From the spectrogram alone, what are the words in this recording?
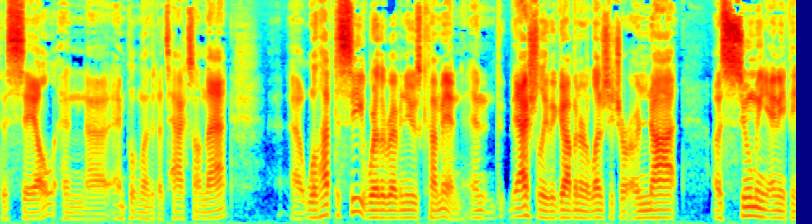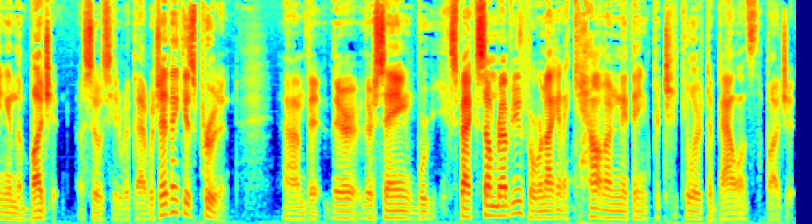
the sale and uh, implemented a tax on that. Uh, we'll have to see where the revenues come in. And actually, the governor and legislature are not assuming anything in the budget associated with that, which I think is prudent. Um, they're they're saying we expect some revenues, but we're not going to count on anything particular to balance the budget.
